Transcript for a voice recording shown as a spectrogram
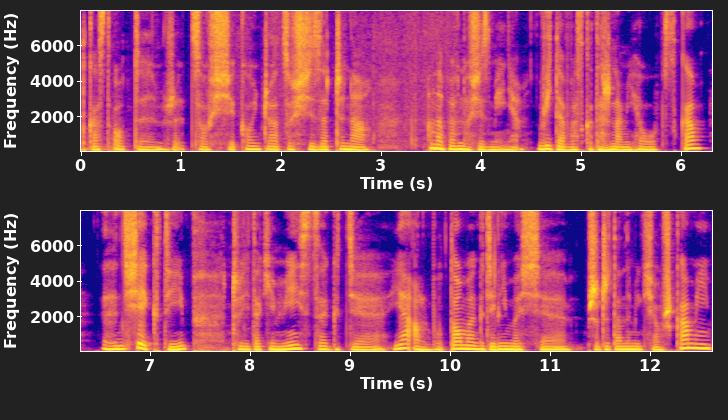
podcast o tym, że coś się kończy, a coś się zaczyna, a na pewno się zmienia. Witam Was Katarzyna Michałowska. Dzisiaj KTIP, czyli takie miejsce, gdzie ja albo Tomek dzielimy się przeczytanymi książkami,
